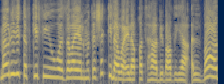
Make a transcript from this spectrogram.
ما أريد التفكير فيه هو الزوايا المتشكلة وعلاقتها ببعضها البعض.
